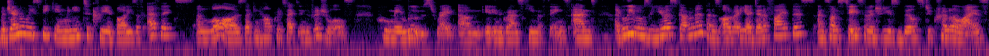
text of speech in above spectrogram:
But generally speaking, we need to create bodies of ethics and laws that can help protect individuals who may lose, right, um, in, in the grand scheme of things. And I believe it was the US government that has already identified this, and some states have introduced bills to criminalize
